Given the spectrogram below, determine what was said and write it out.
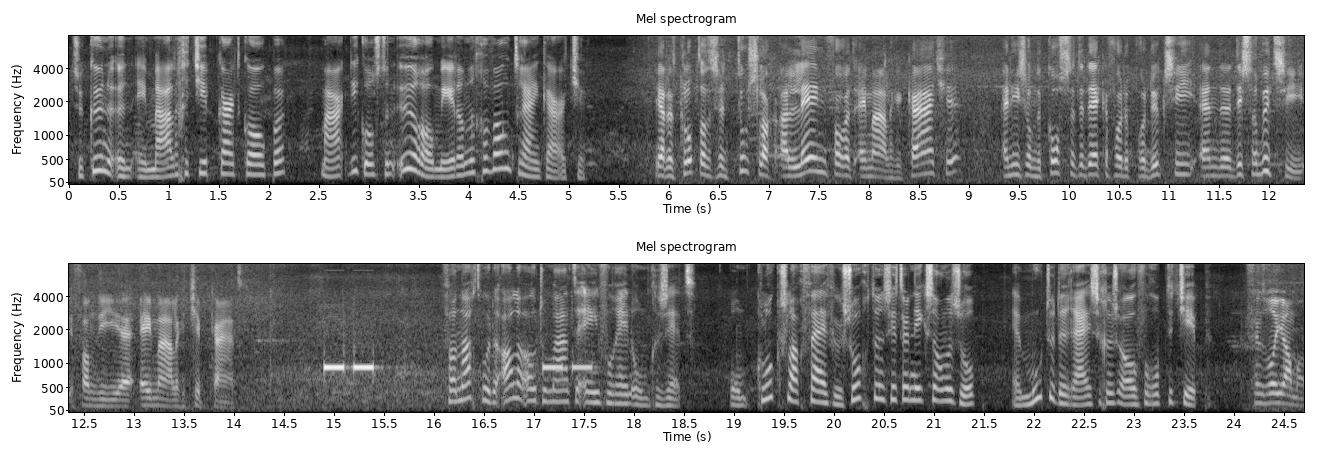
Ze kunnen een eenmalige chipkaart kopen, maar die kost een euro meer dan een gewoon treinkaartje. Ja, dat klopt. Dat is een toeslag alleen voor het eenmalige kaartje. En die is om de kosten te dekken voor de productie en de distributie van die uh, eenmalige chipkaart. Vannacht worden alle automaten één voor één omgezet. Om klokslag 5 uur ochtend zit er niks anders op en moeten de reizigers over op de chip. Ik vind het wel jammer,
